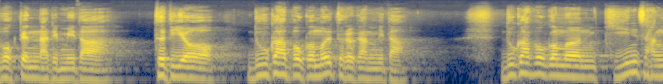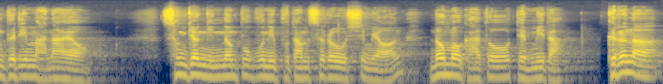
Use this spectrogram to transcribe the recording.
복된 날입니다. 드디어 누가복음을 들어갑니다. 누가복음은 긴 장들이 많아요. 성경 읽는 부분이 부담스러우시면 넘어가도 됩니다. 그러나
